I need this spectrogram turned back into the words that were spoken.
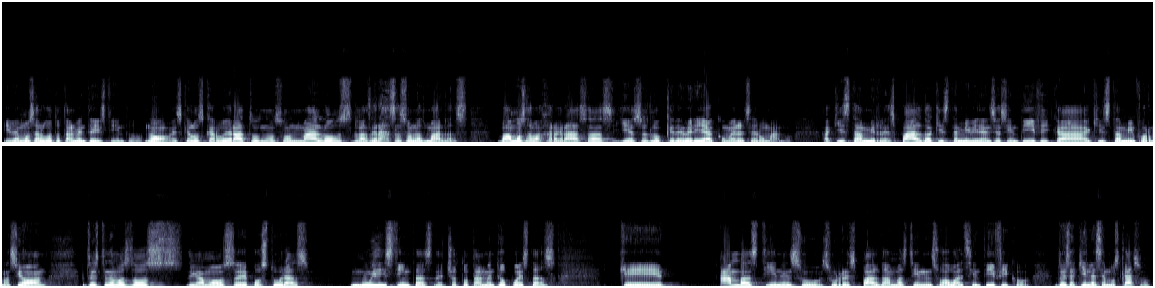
y vemos algo totalmente distinto. No, es que los carbohidratos no son malos, las grasas son las malas. Vamos a bajar grasas y eso es lo que debería comer el ser humano. Aquí está mi respaldo, aquí está mi evidencia científica, aquí está mi información. Entonces tenemos dos, digamos, eh, posturas muy distintas, de hecho totalmente opuestas, que ambas tienen su, respaldo, ambas tienen su aval científico. Entonces, ¿a quién le hacemos caso?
